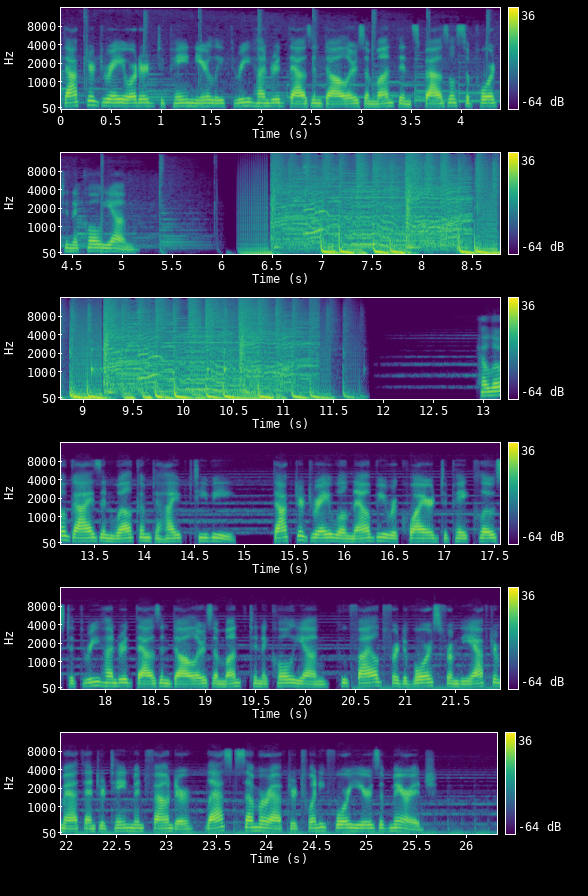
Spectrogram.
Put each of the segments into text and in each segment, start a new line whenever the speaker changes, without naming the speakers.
Dr. Dre ordered to pay nearly $300,000 a month in spousal support to Nicole Young. Hello guys and welcome to Hyped TV. Dr. Dre will now be required to pay close to $300,000 a month to Nicole Young, who filed for divorce from the Aftermath Entertainment founder, last summer after 24 years of marriage.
